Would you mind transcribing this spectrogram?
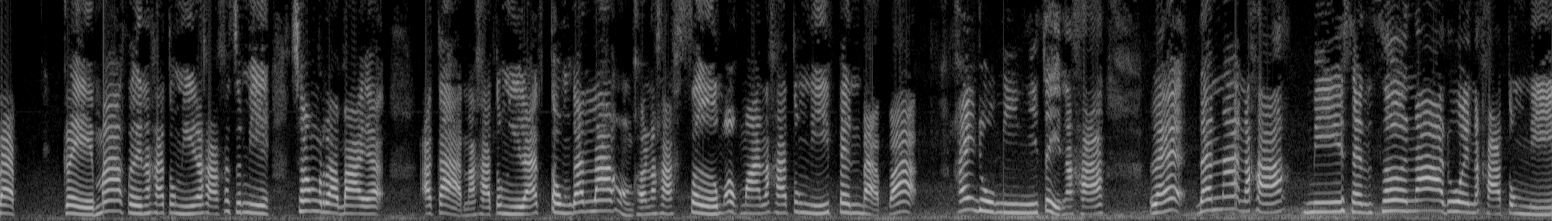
แบบเก๋มากเลยนะคะ ตรงนี้นะคะเขาจะมีช่องระบายอะ อากาศนะคะ ตรงนี้และตรงด้านล่างของเขานะคะ เสริมออกมานะคะ ตรงนี้เป็นแบบว่าให้ดูมีมิตินะคะ และด้านหน้านะคะ มีเซ็นเซอร์หน้าด้วยนะคะ ตรงนี้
